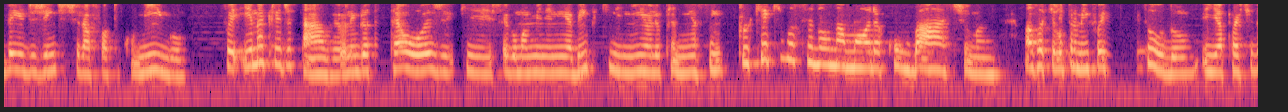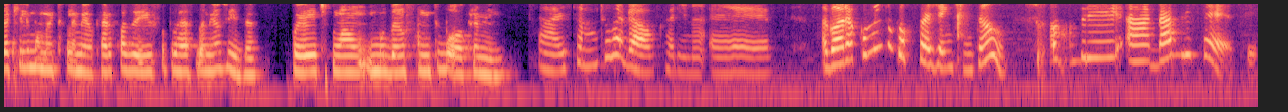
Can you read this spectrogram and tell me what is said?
veio de gente tirar foto comigo foi inacreditável. Eu lembro até hoje que chegou uma menininha bem pequenininha, olhou para mim assim: "Por que que você não namora com o Batman?" Mas aquilo para mim foi tudo. E a partir daquele momento eu falei: "Meu, eu quero fazer isso pro resto da minha vida." Foi tipo uma mudança muito boa para mim. Ah, isso é muito legal, Karina. É, Agora, comenta um pouco pra gente, então, sobre a WCS.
